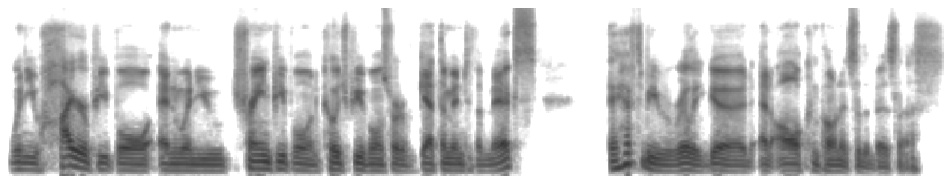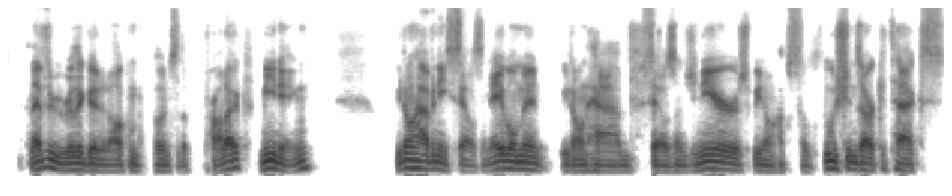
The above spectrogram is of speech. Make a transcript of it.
when you hire people and when you train people and coach people and sort of get them into the mix, they have to be really good at all components of the business. And they have to be really good at all components of the product, meaning we don't have any sales enablement. We don't have sales engineers. We don't have solutions architects.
